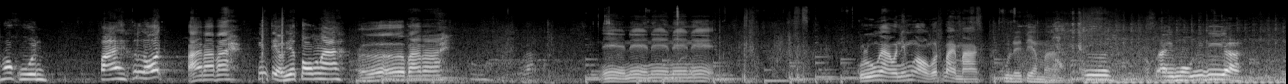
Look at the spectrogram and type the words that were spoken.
พ่อคุณ ไปขึ้นรถ ไปไปไปกินเตี๋ยวเฮียตรงนะ เออเออไปไปไปนี่นี่นี่นี่นี่กูรู้ไงวันนี้มึงออกรถใหม่มา กูเลยเตรียมมา เออใส่หมวกดีๆอะ เอ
